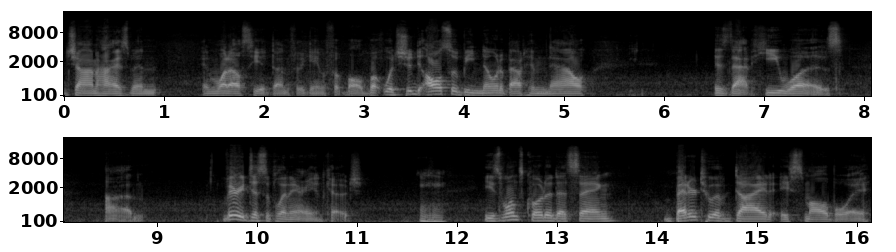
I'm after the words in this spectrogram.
John Heisman and what else he had done for the game of football. But what should also be known about him now is that he was um, very disciplinarian coach. hmm He's once quoted as saying, "Better to have died a small boy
